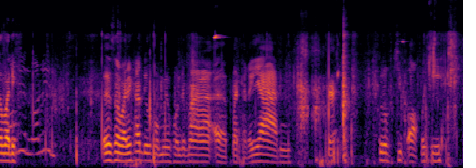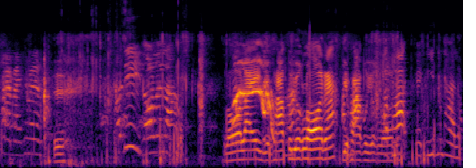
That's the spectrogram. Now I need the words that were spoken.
สวัสดีล้อลื่นล้อลื่นเออ สวัสดีครับ เดี๋ยวผมเป็นคนจะมาเอ่อปั่นจักรยานนะกูลบคลิปออกเมื่อกี้ถ่ายไปใช่ไหมเออมาดิรอเลยล่ะรออะไรอย่าพากูยกล้อนะอย่าพากูยกล้อพนะระแกอีทมันถ่ายหรอ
